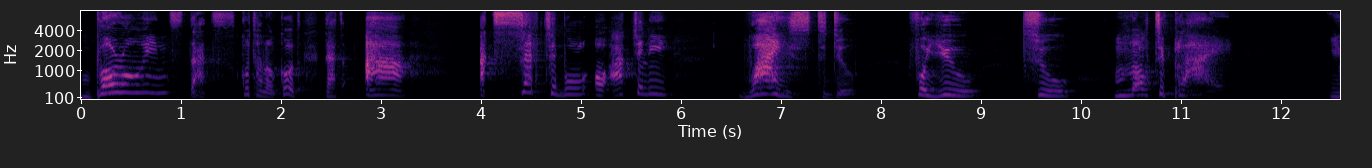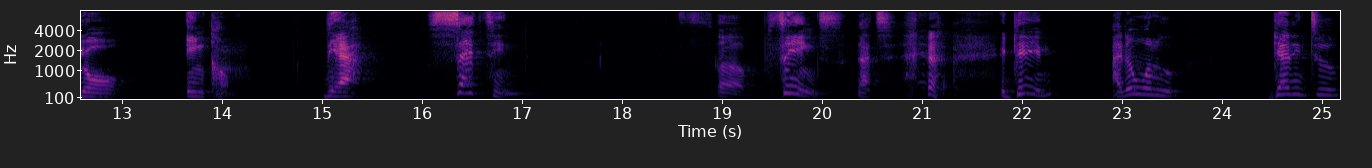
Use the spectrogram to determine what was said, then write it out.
borrowings that, quote unquote, that are acceptable or actually wise to do for you to multiply your income. There are certain uh, things that, again, I don't want to get into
